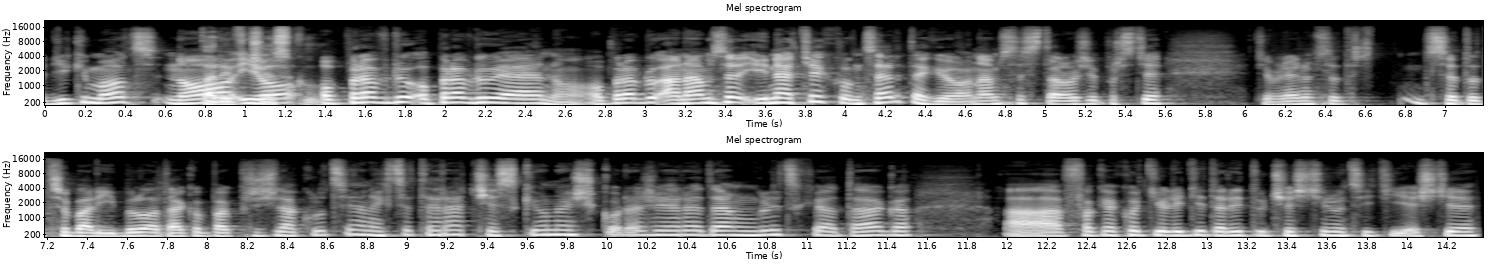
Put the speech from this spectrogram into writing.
Eh, Díky moc. No Tady v jo, Česku. opravdu, opravdu je, no. Opravdu. A nám se i na těch koncertech, jo, nám se stalo, že prostě těm lidem se, tř- se to třeba líbilo a tak a pak přišla kluci a nechcete hrát česky, ono je škoda, že hrajete anglicky a tak a, a fakt jako ti lidi tady tu češtinu cítí ještě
